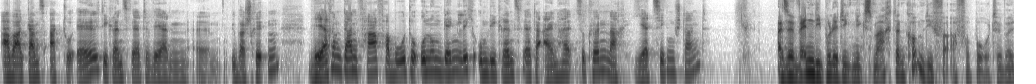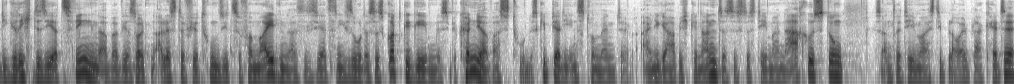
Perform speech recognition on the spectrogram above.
aber ganz aktuell, die Grenzwerte werden äh, überschritten. Wären dann Fahrverbote unumgänglich, um die Grenzwerte einhalten zu können nach jetzigem Stand? Also wenn die Politik nichts macht, dann kommen die Fahrverbote, weil die Gerichte sie erzwingen. Aber wir sollten alles dafür tun, sie zu vermeiden. Das ist jetzt nicht so, dass es Gott gegeben ist. Wir können ja was tun. Es gibt ja die Instrumente. Einige habe ich genannt. Das ist das Thema Nachrüstung. Das andere Thema ist die blaue Plakette.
